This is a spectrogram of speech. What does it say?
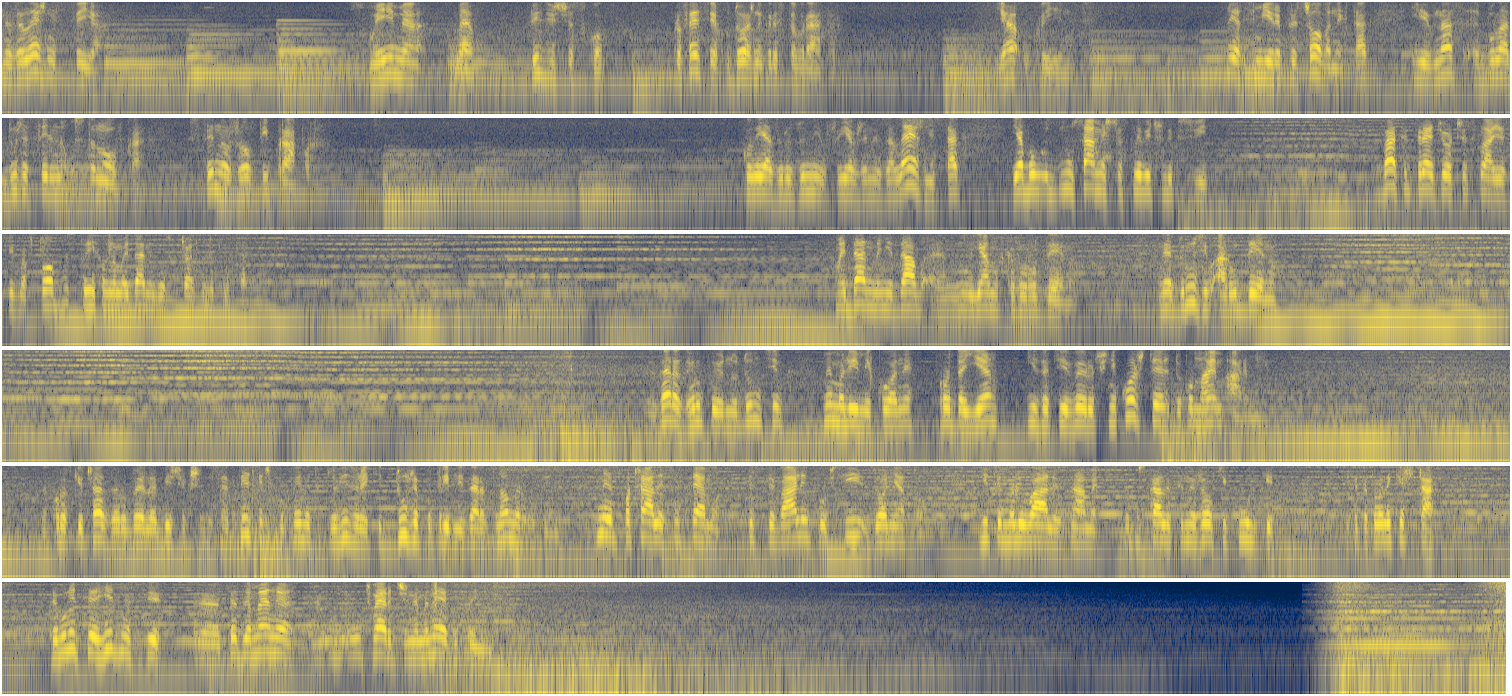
Незалежність це я. Моє ім'я Лев, прізвище Скоп, професія художник-реставратор. Я українець. Ну, я з сім'ї репресованих, так? І в нас була дуже сильна установка сино-жовтий прапор. Коли я зрозумів, що я вже незалежність, так, я був ну, самий чоловік в світі. 23 числа я сів в автобус, поїхав на Майдан і був спочатку до кінця. Майдан мені дав, е, ну я вам скажу, родину. Не друзів, а родину. Зараз з групою однодумців ми малюємо ікони, продаємо і за ці виручні кошти допомагаємо армії. За короткий час заробили більше як 60 тисяч, купили тепловізор, який дуже потрібний зараз номер один. Ми почали систему фестивалів по всій зоні АТО. Діти малювали з нами, запускали синьо-жовті кульки. І це велике щастя. Революція гідності е, це для мене е, утвердження мене як українця.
